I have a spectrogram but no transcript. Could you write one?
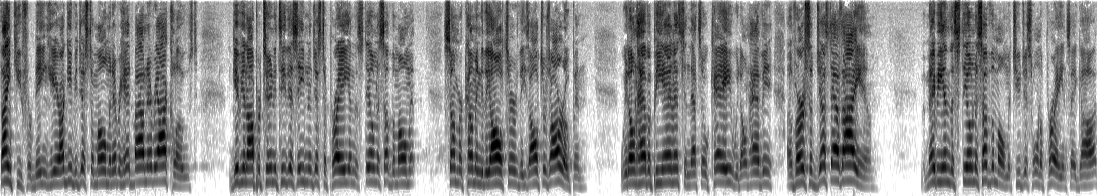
Thank you for being here. I'll give you just a moment, every head bowed and every eye closed give you an opportunity this evening just to pray in the stillness of the moment. Some are coming to the altar. These altars are open. We don't have a pianist, and that's okay. We don't have any, a verse of just as I am. But maybe in the stillness of the moment, you just want to pray and say, God,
